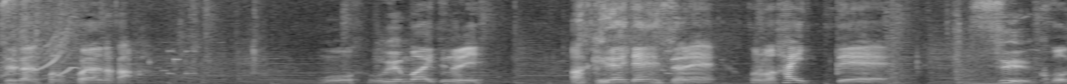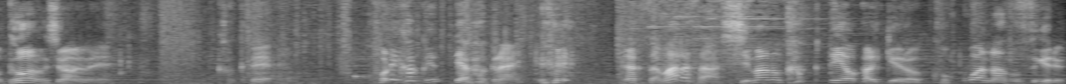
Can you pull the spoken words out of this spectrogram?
それから、この小屋の中。もう、上も開いてるのに、開けられたいんですよね。この入って、すぐ、ここ、ドアの後ろなのよね。確定。これ確定ってやばくない？なんかさ、まださ、島の確定わかるけど、ここは謎すぎる。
